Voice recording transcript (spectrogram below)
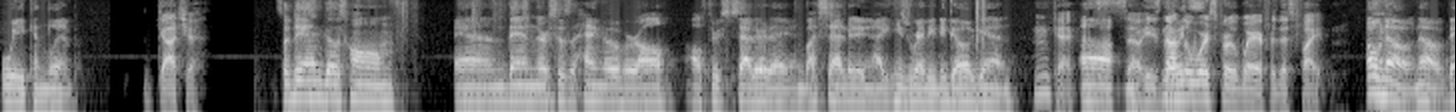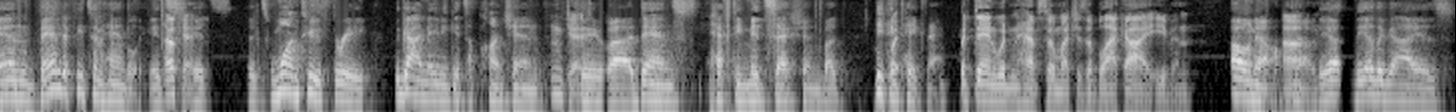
weak and limp. gotcha. So Dan goes home, and Dan nurses a hangover all all through Saturday, and by Saturday night he's ready to go again. Okay. Um, so he's so not the worst for wear for this fight. Oh no, no, Dan Dan defeats him handily. It's Okay. it's it's one two three. The guy maybe gets a punch in Okay. to uh, Dan's hefty midsection, but he can But- take that. But Dan wouldn't have so much as a black eye even. Oh no, Uh. no. The the other guy is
